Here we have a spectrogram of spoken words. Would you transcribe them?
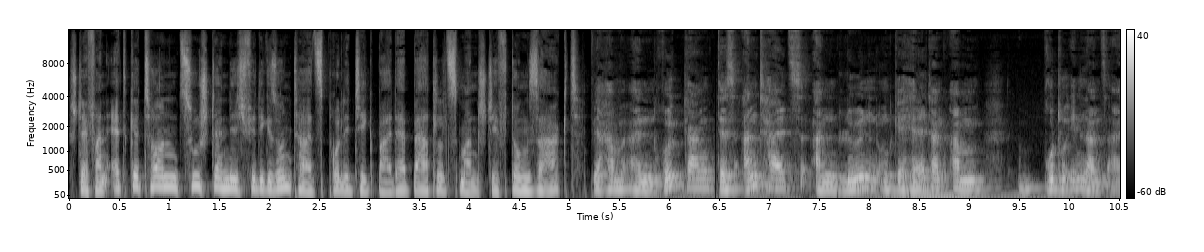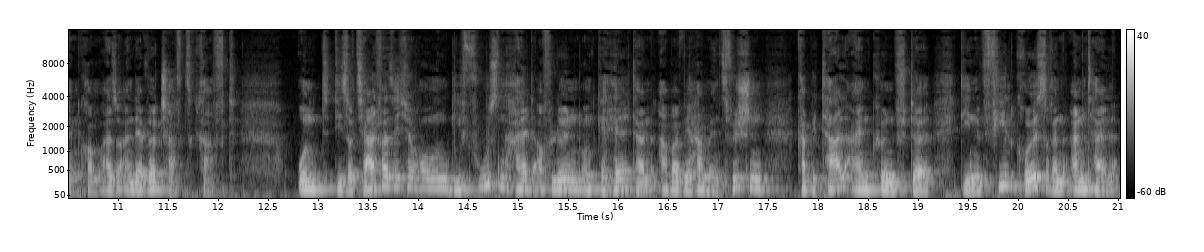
Stefan Edgeton, zuständig für die Gesundheitspolitik bei der Bertelsmann Stiftung, sagt, wir haben einen Rückgang des Anteils an Löhnen und Gehältern am Bruttoinlandseinkommen, also an der Wirtschaftskraft. Und die Sozialversicherungen, die fußen halt auf Löhnen und Gehältern. Aber wir haben inzwischen Kapitaleinkünfte, die einen viel größeren Anteil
